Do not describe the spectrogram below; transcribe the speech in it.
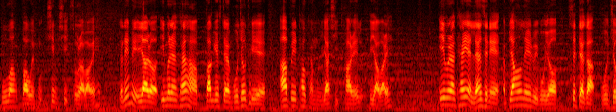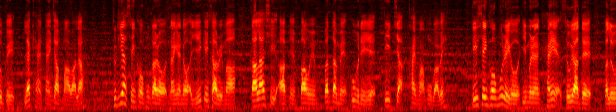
ပူးပေါင်းပါဝင်မှုရှိမရှိဆိုတာပါပဲ။သတင်းတွေအရတော့အီမရန်ခန်းဟာပါကစ္စတန်ဗိုလ်ချုပ်တွေရဲ့အားပေးထောက်ခံမှုရရှိထားတယ်လို့သိရပါတယ်။အီမရန်ခန်းရဲ့လမ်းစဉ်နဲ့အပြောင်းအလဲတွေကိုရောစစ်တပ်ကဗိုလ်ချုပ်တွေလက်ခံနိုင်ကြမှာပါလား။ ဒုတိယစိန်ခေါ်မှုကတော့နိုင်ငံတော်အရေးကိစ္စတွေမှာကာလရှည်အားဖြင့်ပါဝင်ပတ်သက်မဲ့ဥပဒေရဲ့တိကျခိုင်မာမှုပါပဲဒီစိန်ခေါ်မှုတွေကိုအီမရန်ခန်းရဲ့အစိုးရတဲ့ဘယ်လို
